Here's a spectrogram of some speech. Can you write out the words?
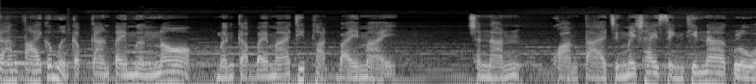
การตายก็เหมือนกับการไปเมืองนอก เหมือนกับใบไม้ที่ผลัดใบใหม่ ฉะนั้นความตายจึงไม่ใช่สิ่งที่น่ากลัว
